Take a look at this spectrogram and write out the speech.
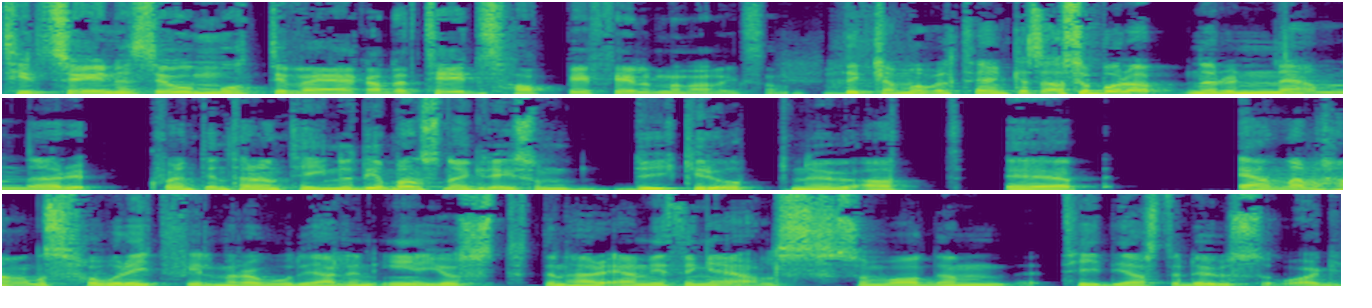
till synes omotiverade tidshopp i filmerna. Liksom. Det kan man väl tänka sig. Alltså bara när du nämner Quentin Tarantino, det är bara en sån här grej som dyker upp nu att eh, en av hans favoritfilmer av Woody Allen är just den här Anything Else, som var den tidigaste du såg.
